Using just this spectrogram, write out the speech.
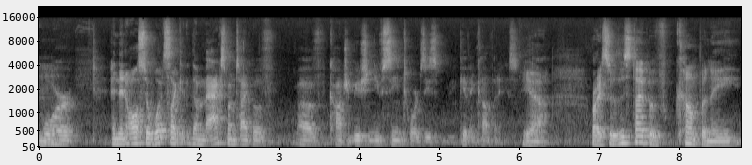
mm. or and then also what's like the maximum type of of contribution you've seen towards these given companies? Yeah. Right. So this type of company,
